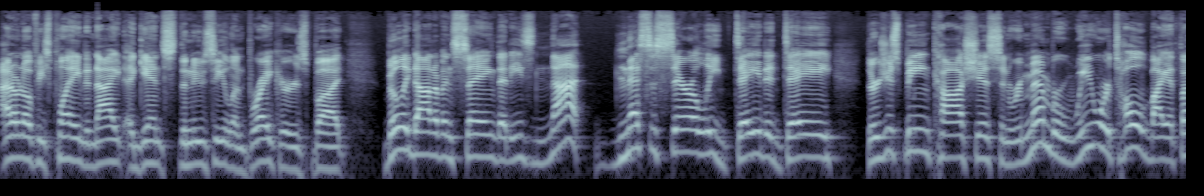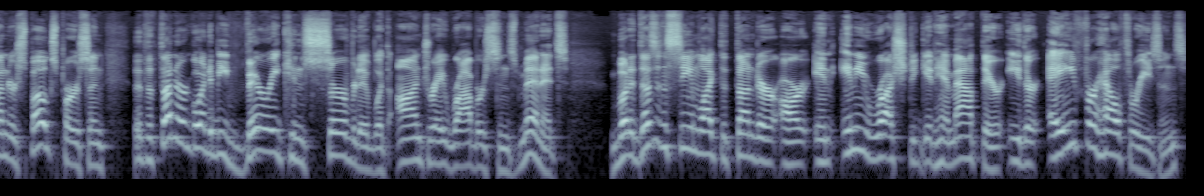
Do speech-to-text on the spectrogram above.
I don't know if he's playing tonight against the New Zealand Breakers, but Billy Donovan saying that he's not necessarily day to day. They're just being cautious. And remember, we were told by a Thunder spokesperson that the Thunder are going to be very conservative with Andre Roberson's minutes. But it doesn't seem like the Thunder are in any rush to get him out there, either A, for health reasons,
